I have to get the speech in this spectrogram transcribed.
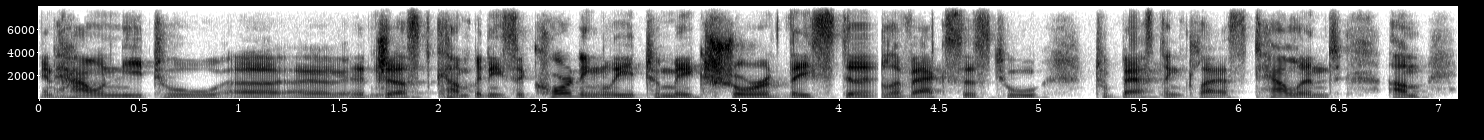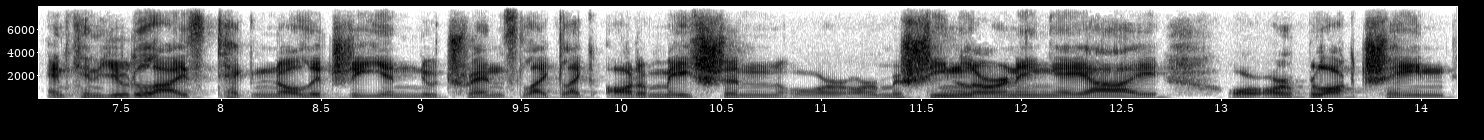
and how need to uh, adjust companies accordingly to make sure they still have access to to best in class talent um, and can utilize technology and new trends like like automation or or machine learning AI or, or blockchain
